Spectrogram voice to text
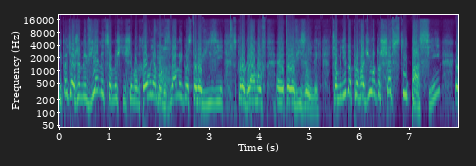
i powiedział, że my wiemy, co myśli Szymon Hołownia, bo no. znamy go z telewizji, z programów e, telewizyjnych. Co mnie doprowadziło do szewskiej pasji, e,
